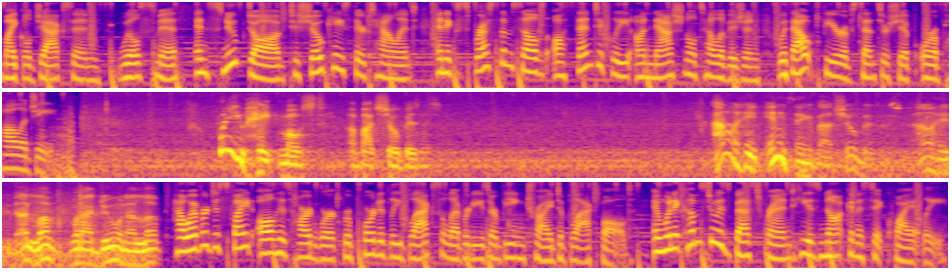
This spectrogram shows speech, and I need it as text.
Michael Jackson, Will Smith, and Snoop Dogg to showcase their talent and express themselves authentically on national television without fear of censorship or apology. What do you hate most about show business? I don't hate anything about show business. I don't hate it. I love what I do and I love However, despite all his hard work, reportedly black celebrities are being tried to blackballed. And when it comes to his best friend, he is not going to sit quietly.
